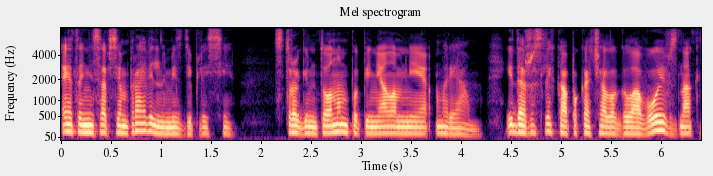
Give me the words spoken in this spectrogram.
«Это не совсем правильно, мисс Деплеси», — строгим тоном попеняла мне Мариам и даже слегка покачала головой в знак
